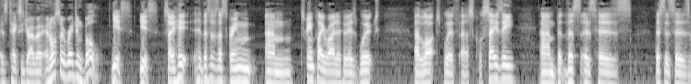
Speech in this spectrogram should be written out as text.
as Taxi Driver and also Raging Bull. Yes, yes. So he, he- this is a screen um, screenplay writer who has worked a lot with uh, Scorsese, um, but this is his this is his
